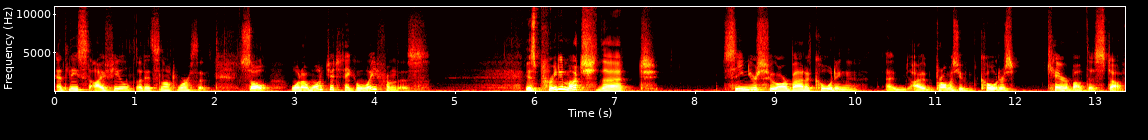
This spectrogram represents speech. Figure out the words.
at least I feel that it's not worth it. So, what I want you to take away from this is pretty much that seniors who are bad at coding, I, I promise you, coders care about this stuff.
